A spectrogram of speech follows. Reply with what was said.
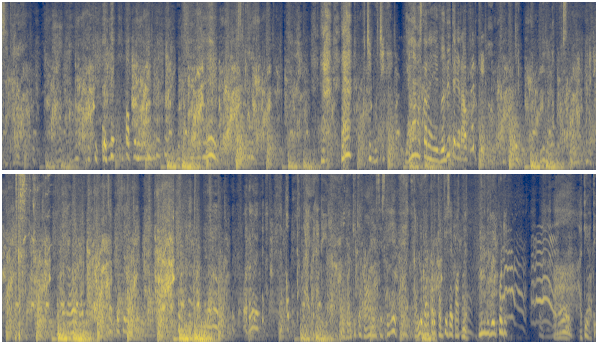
ప్రసాద్ గారు. ఆ? వచ్చింది వచ్చేయండి ఎలా వస్తారా ఇది వదిలితే రావడానికి నేను లోపలికి వస్తాను చెప్పేసి వదలవే బాగా వేసేస్తే కళ్ళు కనపడి కన్ఫ్యూజ్ అయిపోతున్నాయి ముందు మీరు వెళ్ళిపోండి అది అది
